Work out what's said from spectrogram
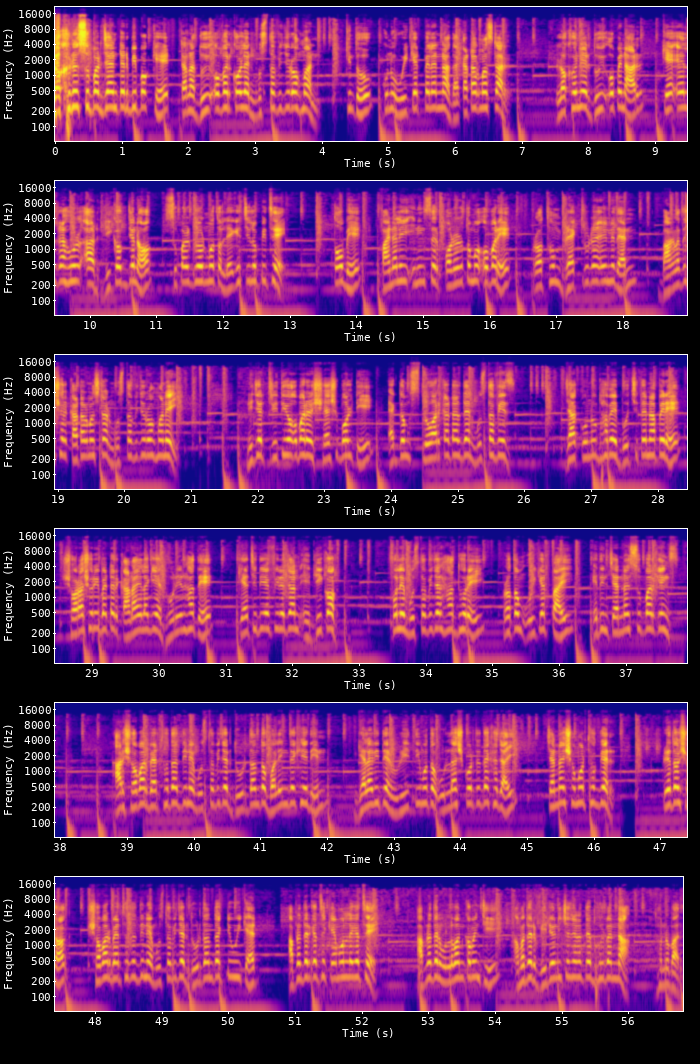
Lucknow super জায়ান্টের বিপক্ষে টানা দুই ওভার করলেন মুস্তাফিজুর রহমান, কিন্তু কোনো উইকেট পেলেন না দ্য কাটার মাস্টার। লখনের দুই ওপেনার কে এল রাহুল আর ডিকক যেন সুপার গ্লোর মতো লেগেছিল পিছে। তবে ফাইনালি ইনিংসের পনেরোতম ওভারে প্রথম ব্রেক থ্রুটা এনে দেন বাংলাদেশের কাটার মাস্টার মুস্তাফিজুর রহমানেই। নিজের তৃতীয় ওভারের শেষ বলটি একদম স্লোয়ার কাটার দেন মুস্তাফিজ। যা কোনোভাবে বুঝতে না পেরে সরাসরি ব্যাটের কানায় লাগিয়ে ধোনির হাতে ক্যাচ দিয়ে ফিরে যান এ ডিকক ফলে মুস্তাফিজের হাত ধরেই প্রথম উইকেট পায় এদিন চেন্নাই সুপার কিংস। আর সবার ব্যর্থতার দিনে মুস্তাফিজের দুর্দান্ত বোলিং দেখিয়ে দিন গ্যালারিতে রীতিমতো উল্লাস করতে দেখা যায় চেন্নাই সমর্থকদের। প্রিয় দর্শক, সবার ব্যর্থতার দিনে মুস্তাফিজের দুর্দান্ত একটি উইকেট আপনাদের কাছে কেমন লেগেছে? আপনাদের মূল্যবান কমেন্টটি আমাদের ভিডিও নিচে জানাতে ভুলবেন না। ধন্যবাদ।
